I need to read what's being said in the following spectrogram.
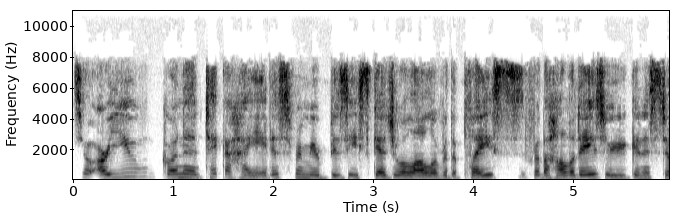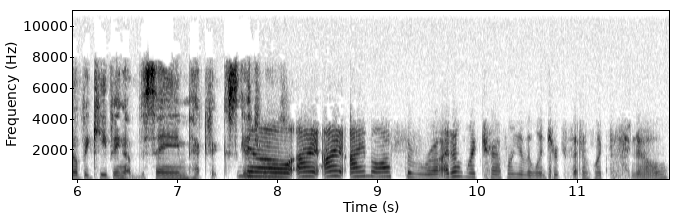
so, are you going to take a hiatus from your busy schedule all over the place for the holidays, or are you going to still be keeping up the same hectic schedule? No, I, I I'm off the road. I don't like traveling in the winter because I don't like the snow.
